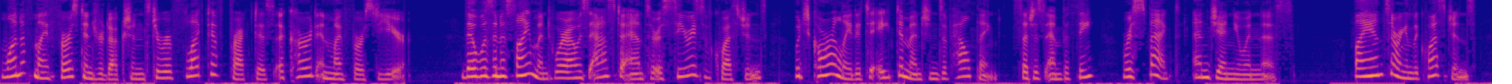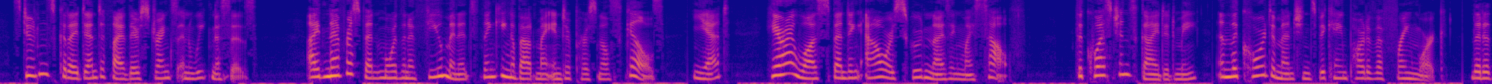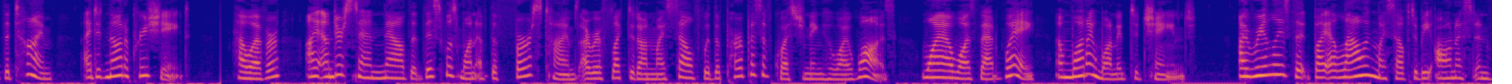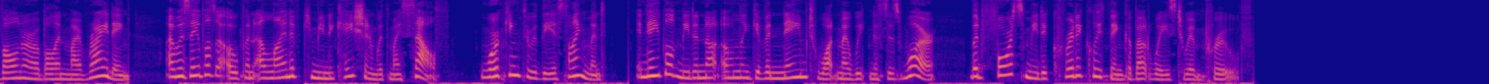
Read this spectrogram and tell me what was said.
One of my first introductions to reflective practice occurred in my first year. There was an assignment where I was asked to answer a series of questions which correlated to eight dimensions of helping, such as empathy, respect, and genuineness. By answering the questions, students could identify their strengths and weaknesses. I'd never spent more than a few minutes thinking about my interpersonal skills, yet, here I was spending hours scrutinizing myself. The questions guided me, and the core dimensions became part of a framework that at the time I did not appreciate. However, I understand now that this was one of the first times I reflected on myself with the purpose of questioning who I was, why I was that way, and what I wanted to change. I realized that by allowing myself to be honest and vulnerable in my writing, I was able to open a line of communication with myself. Working through the assignment enabled me to not only give a name to what my weaknesses were, but forced me to critically think about ways to improve.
